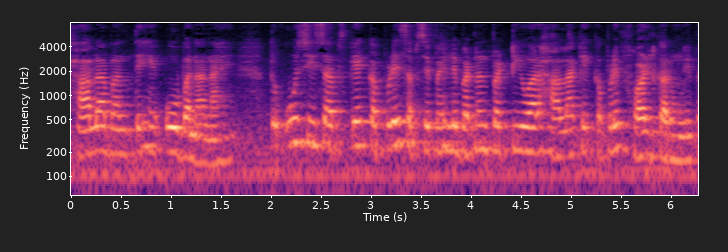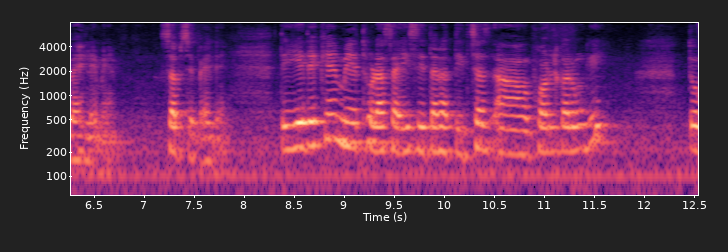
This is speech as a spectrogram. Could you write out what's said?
हाला बनते हैं, वो बनाना है। तो उस हिसाब के कपड़े सबसे पहले बटन पट्टी और हाला के कपड़े फोल्ड करूँगी पहले मैं, सबसे पहले। तो ये देखें, मैं थोड़ा सा इसी तरह तिरछा फोल्ड करूँगी। तो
